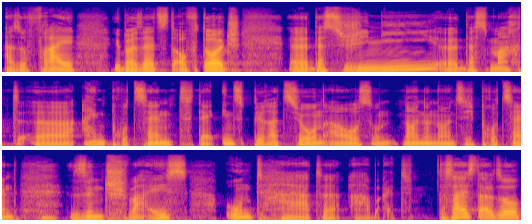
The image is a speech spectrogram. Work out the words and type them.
Also frei übersetzt auf Deutsch, äh, das Genie, äh, das macht äh, ein Prozent der Inspiration aus und 99 Prozent sind Schweiß und harte Arbeit. Das heißt also,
